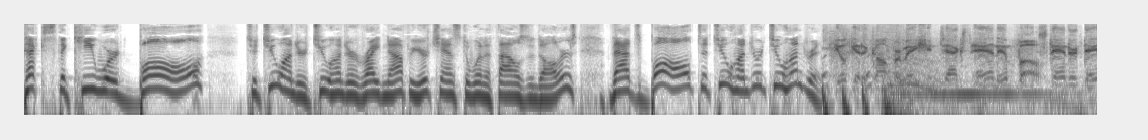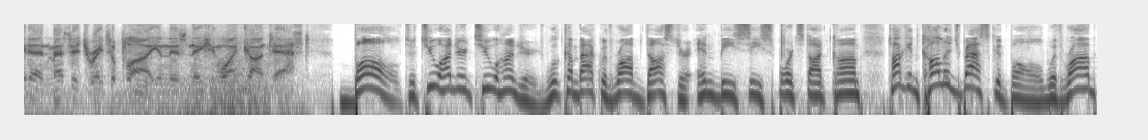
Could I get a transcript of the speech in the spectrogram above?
Text the keyword ball to 200 200 right now for your chance to win $1,000. That's ball to 200 200. You'll get a confirmation text and info. Standard data and message rates apply in this nationwide contest. Ball to 200 200. We'll come back with Rob Doster, NBCSports.com, talking college basketball with Rob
